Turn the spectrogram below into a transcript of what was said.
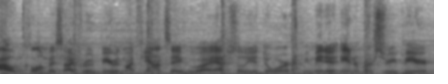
out in Columbus, I brewed beer with my fiance, who I absolutely adore. We made an anniversary beer.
